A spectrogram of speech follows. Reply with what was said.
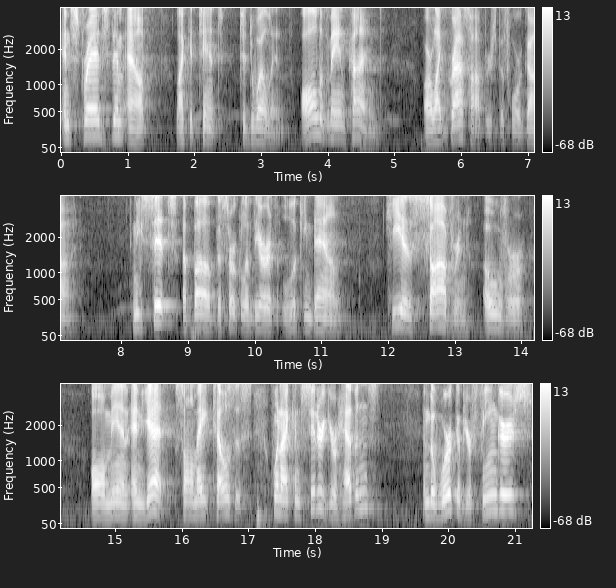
and spreads them out like a tent to dwell in. All of mankind are like grasshoppers before God. And he sits above the circle of the earth looking down. He is sovereign over all men. And yet, Psalm 8 tells us when I consider your heavens and the work of your fingers,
